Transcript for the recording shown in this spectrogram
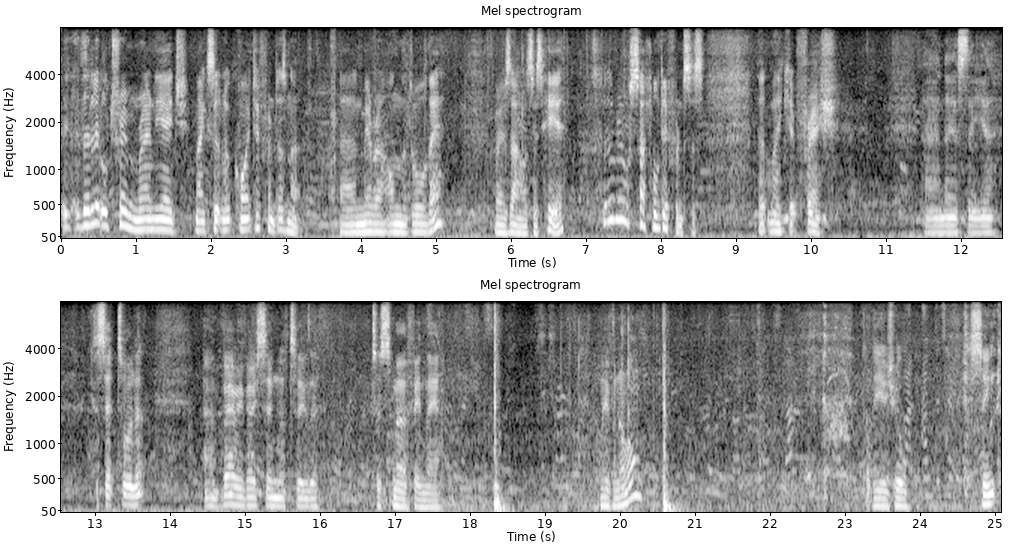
the little trim round the edge makes it look quite different, doesn't it? And mirror on the door there, whereas ours is here. So the real subtle differences that make it fresh. And there's the uh, cassette toilet, and very very similar to the to Smurf in there. Moving along. Got the usual sink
